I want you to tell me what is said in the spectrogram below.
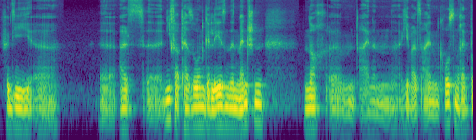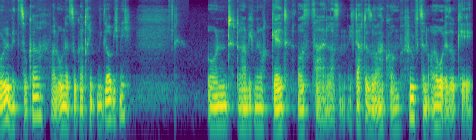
für die äh, äh, als äh, Lieferperson gelesenen Menschen noch ähm, einen, jeweils einen großen Red Bull mit Zucker, weil ohne Zucker trinken die, glaube ich, nicht. Und dann habe ich mir noch Geld auszahlen lassen. Ich dachte so, ah komm, 15 Euro ist okay.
